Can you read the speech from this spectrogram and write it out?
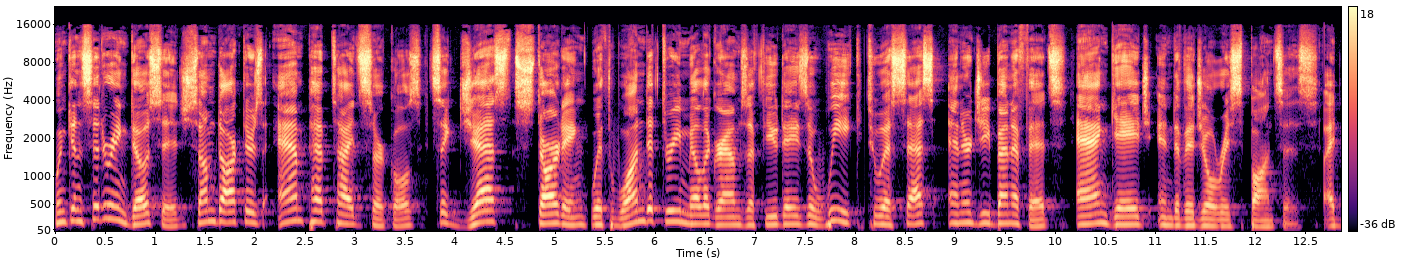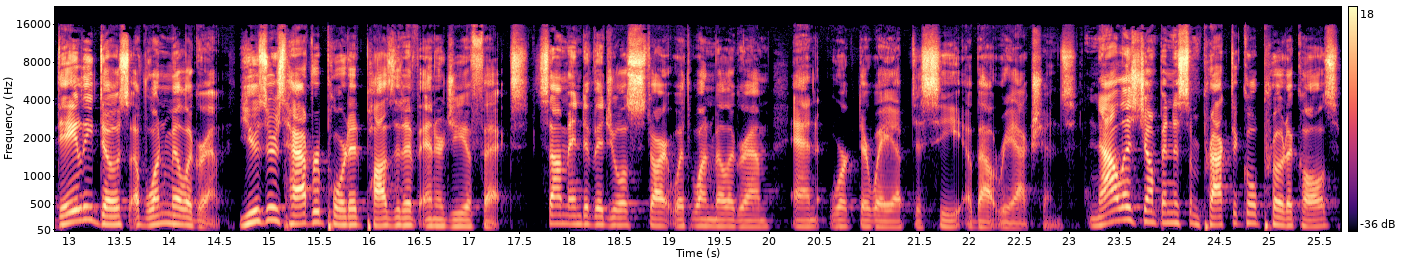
When considering dosage, some doctors and peptide circles suggest starting with one to three milligrams a few days a week to assess energy benefits and gauge individual responses. A daily dose of one milligram. Telegram. Users have reported positive energy effects. Some individuals start with one milligram and work their way up to see about reactions. Now let's jump into some practical protocols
